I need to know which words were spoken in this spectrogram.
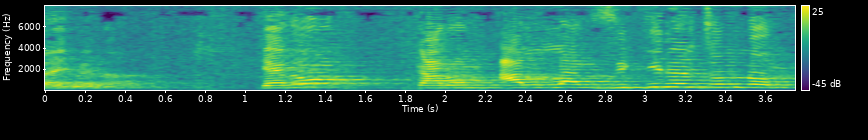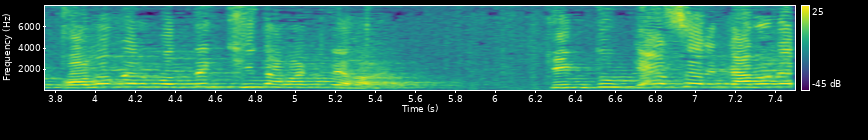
চাইবে না। কেন? কারণ আল্লাহর জিকিরের জন্য কলমের মধ্যে খিদা লাগতে হয়। কিন্তু গ্যাসের কারণে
